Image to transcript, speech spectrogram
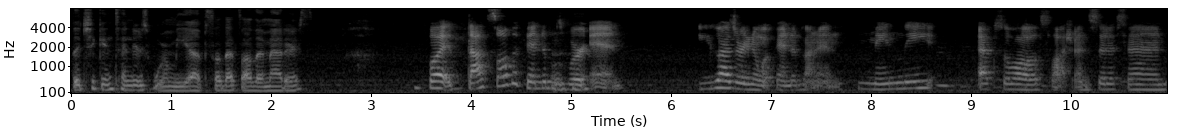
the chicken tenders warmed me up, so that's all that matters. But that's all the fandoms Mhm. we're in. You guys already know what fandoms I'm in. Mainly EXO-L slash NCTzen.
